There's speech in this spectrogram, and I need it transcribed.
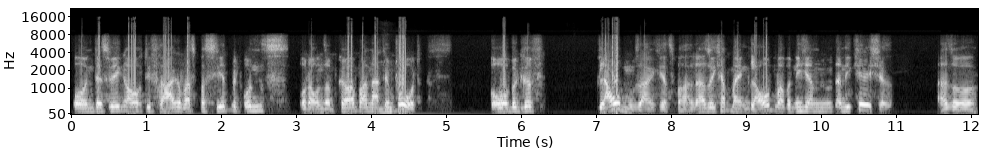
Und deswegen auch die Frage, was passiert mit uns oder unserem Körper nach dem Tod? Oberbegriff Glauben, sage ich jetzt mal. Also ich habe meinen Glauben, aber nicht an, an die Kirche. Also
